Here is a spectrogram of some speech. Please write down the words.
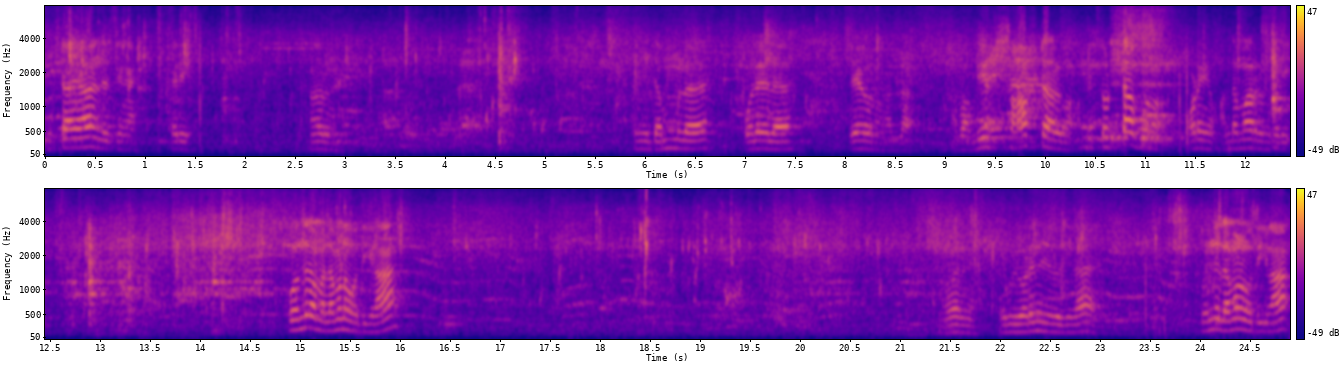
மிட்டாயாக வந்துருச்சுங்க கறி. பாருங்க கொஞ்சம் தம்மில் உலையில் வேகணும் நல்லா. அப்போ அப்படியே சாஃப்டாக இருக்கும். அப்படியே தொட்டாக போதும் உடையும். அந்த மாதிரி இருக்கும் கறி இப்போ வந்து நம்ம லெமனை ஊற்றிக்கலாம் பாருங்க எப்படி உடஞ்சி பார்த்தீங்களா இப்போ வந்து லெமன் ஊற்றிக்கலாம்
